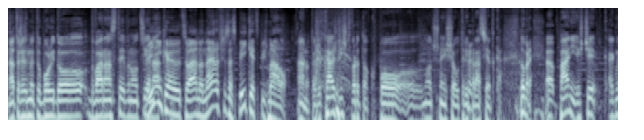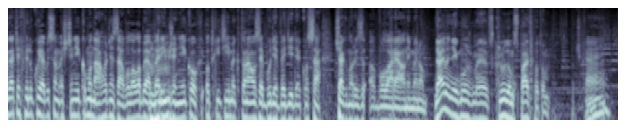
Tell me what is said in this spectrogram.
Na to, že sme tu boli do 12. v noci. a Na... Vynikajúco, áno, najlepšie sa spí, keď spíš málo. Áno, takže každý štvrtok po eh, nočnej show 3 prasiatka. Dobre, uh, páni, ešte, ak mi dáte chvíľku, ja by som ešte niekomu náhodne zavolal, lebo ja Mhm. verím, že niekoho odchytíme, kto naozaj bude vedieť, ako sa Chuck Norris eh, volá reálnym menom. Dajme, nech môžeme s kľudom spať potom. Počkaj.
